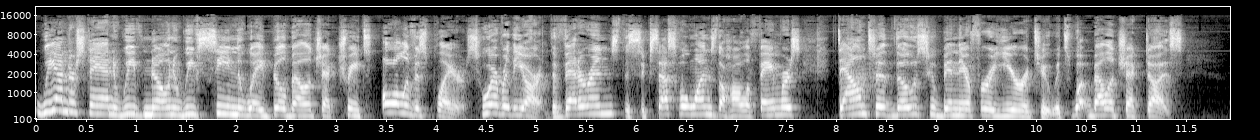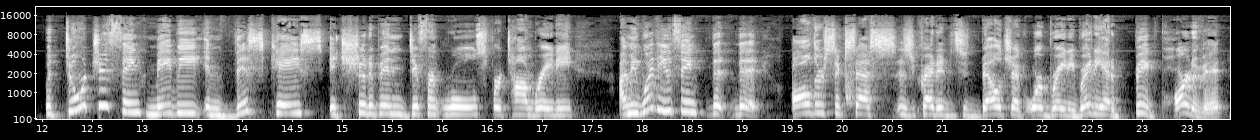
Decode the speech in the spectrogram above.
We understand and we've known and we've seen the way Bill Belichick treats all of his players, whoever they are the veterans, the successful ones, the Hall of Famers down to those who've been there for a year or two. It's what Belichick does. But don't you think maybe in this case it should have been different rules for Tom Brady? I mean, whether you think that that all their success is credited to Belichick or Brady, Brady had a big part of it.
